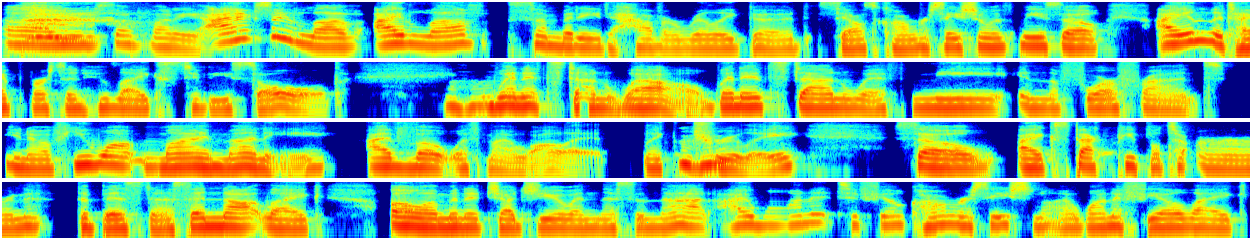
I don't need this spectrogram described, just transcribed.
oh, you're so funny. I actually love, I love somebody to have a really good sales conversation with me. So I am the type of person who likes to be sold mm-hmm. when it's done well, when it's done with me in the forefront. You know, if you want my money, I vote with my wallet, like mm-hmm. truly. So I expect people to earn the business and not like, oh, I'm going to judge you and this and that. I want it to feel conversational. I want to feel like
